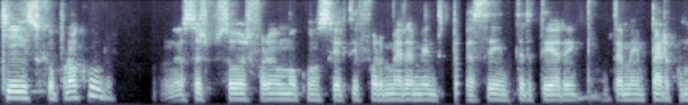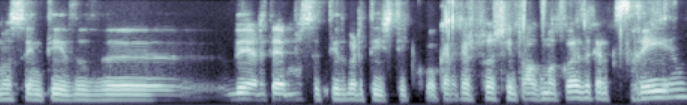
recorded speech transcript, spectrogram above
que é isso que eu procuro. Se as pessoas forem a um concerto e for meramente para se entreterem, também perco o meu sentido de, de ter o meu sentido artístico. Eu quero que as pessoas sintam alguma coisa, quero que se riam,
